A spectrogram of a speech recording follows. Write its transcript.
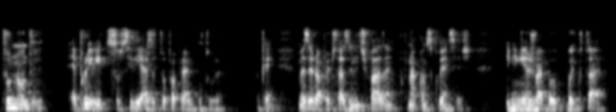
tu não deve, é proibido subsidiar a tua própria agricultura, ok? Mas a Europa e os Estados Unidos fazem porque não há consequências e ninguém os vai boicotar.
